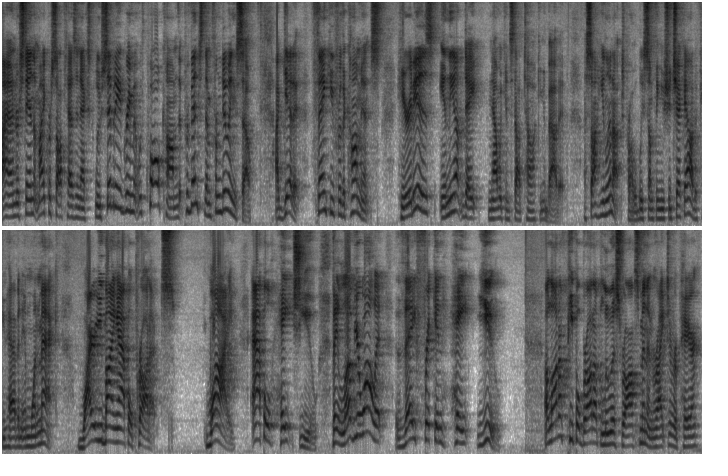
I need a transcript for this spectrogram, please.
I understand that Microsoft has an exclusivity agreement with Qualcomm that prevents them from doing so. I get it. Thank you for the comments. Here it is in the update. Now we can stop talking about it. Asahi Linux, probably something you should check out if you have an M1 Mac. Why are you buying Apple products? Why? Apple hates you. They love your wallet. They frickin' hate you. A lot of people brought up Louis Rossmann and Right to Repair.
